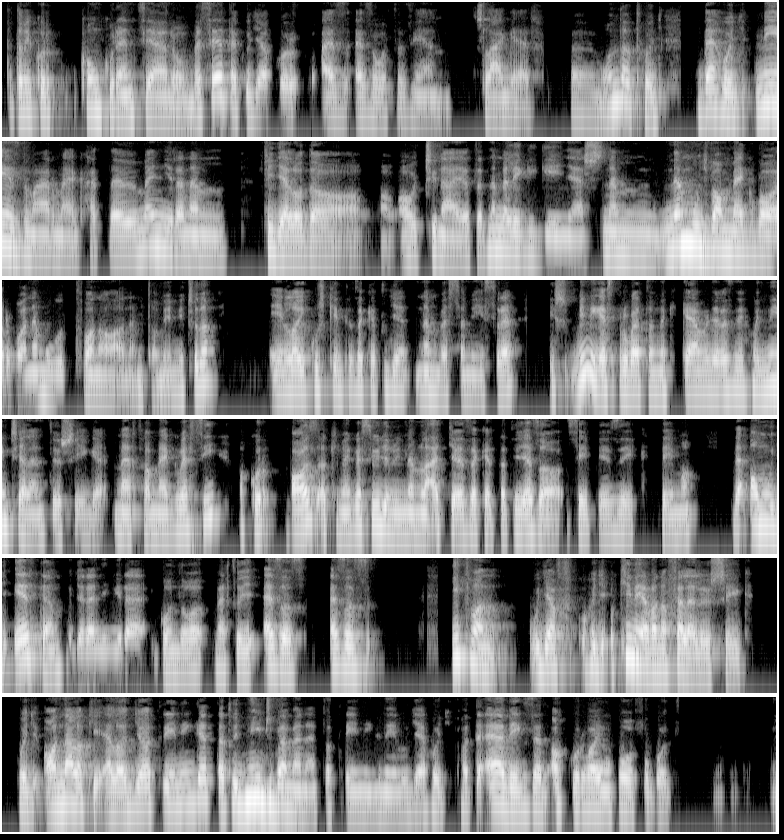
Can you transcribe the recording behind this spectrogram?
tehát amikor konkurenciáról beszéltek, ugye akkor ez, ez volt az ilyen sláger mondat, hogy de hogy nézd már meg, hát de ő mennyire nem figyel oda, ahogy csinálja, tehát nem elég igényes, nem, nem úgy van megvarva, nem ott van a nem tudom én micsoda én laikusként ezeket ugye nem veszem észre, és mindig ezt próbáltam nekik elmagyarázni, hogy nincs jelentősége, mert ha megveszi, akkor az, aki megveszi, ugyanúgy nem látja ezeket, tehát hogy ez a szép érzék téma. De amúgy értem, hogy a Reni mire gondol, mert hogy ez az, ez az itt van, ugye, hogy kinél van a felelősség, hogy annál, aki eladja a tréninget, tehát hogy nincs bemenet a tréningnél, ugye, hogy ha te elvégzed, akkor vajon hol fogod,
